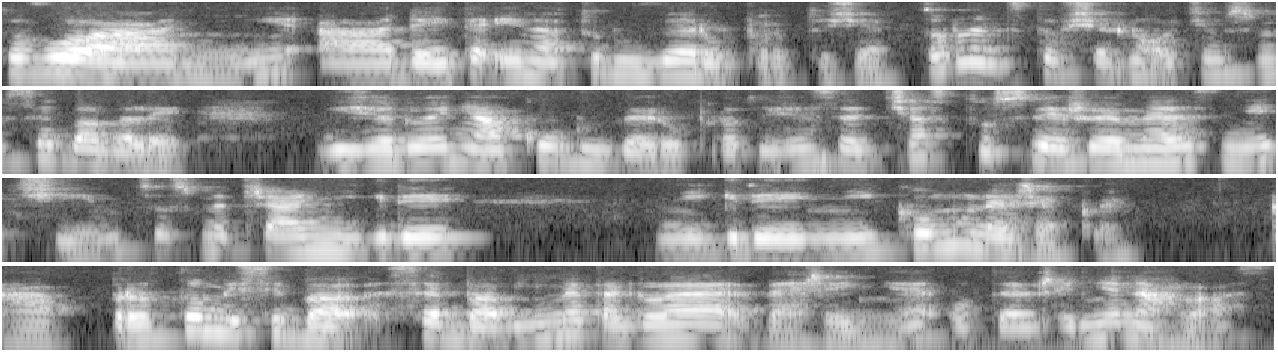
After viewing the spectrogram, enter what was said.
to volání a dejte i na tu důvěru, protože tohle to všechno, o čem jsme se bavili, vyžaduje nějakou důvěru, protože se často svěřujeme s něčím, co jsme třeba nikdy, nikdy nikomu neřekli. A proto my si ba- se bavíme takhle veřejně, otevřeně nahlas,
